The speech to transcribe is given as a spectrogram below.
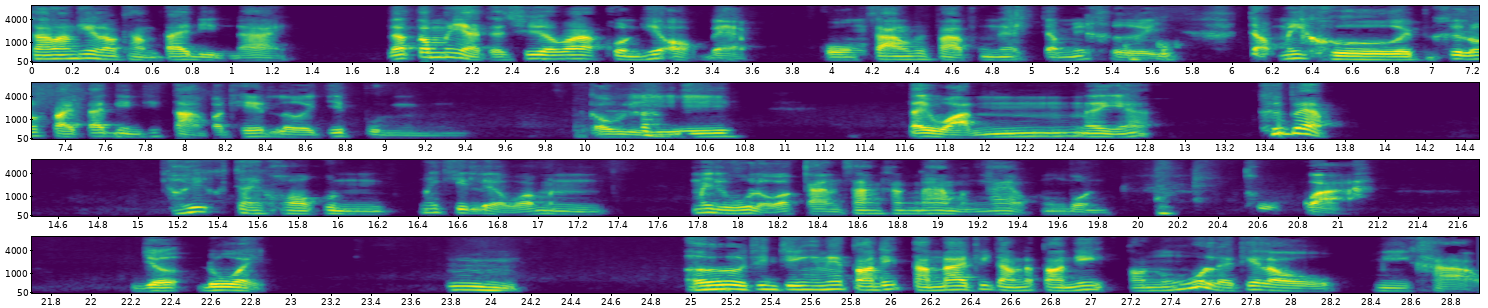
ทั้งที่เราทำใต้ดินได้ แล้วก็ไม่อยากจะเชื่อว่าคนที่ออกแบบโครงสร้างรถไฟฟ้าพวกนี้จะไม่เคย จะไม่เคยขึ้นรถไฟใต้ดินที่ต่างประเทศเลย ญี่ปุ่น เกาหลีไต้หวันอะไรเงี้ย คือแบบเฮ้ยใจคอคุณไม่คิดเลยว่ามันไม่รู้หรอว่าการสร้างข้างหน้ามันง่ายกว่าข้างบน ถูกกว่า เยอะด้วย อืม เออ จริงๆอันนี้ตอนที่ทำได้พี่จำได้ตอนนี้ ตอนนู้นเลยที่เรามีข่าว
